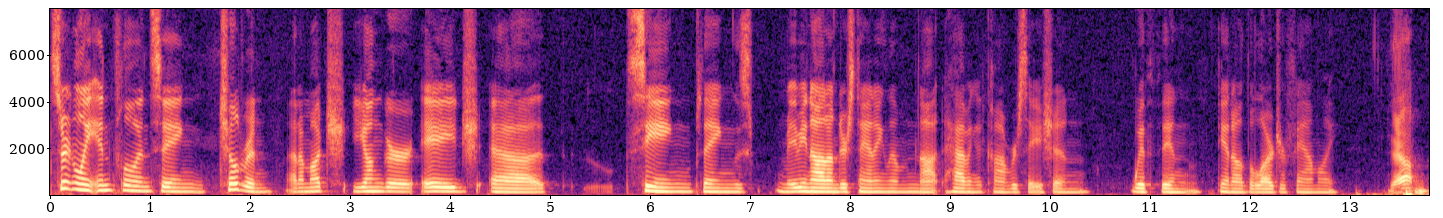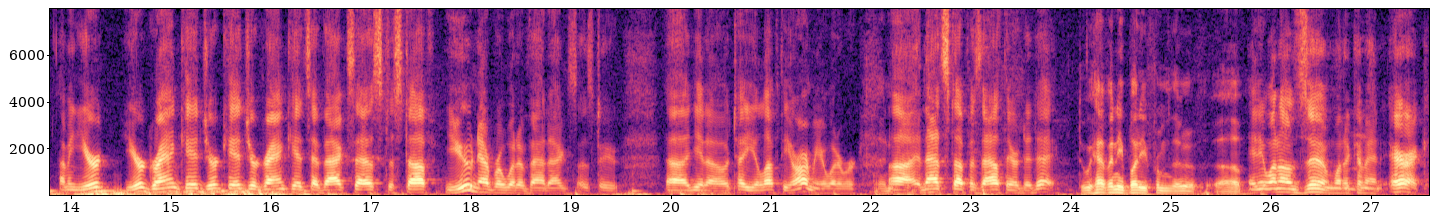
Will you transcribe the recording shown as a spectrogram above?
Certainly influencing children at a much younger age, uh, seeing things, maybe not understanding them, not having a conversation within, you know, the larger family. Yeah, I mean, your your grandkids, your kids, your grandkids have access to stuff you never would have had access to, uh, you know, until you left the army or whatever. Uh, and that stuff is out there today. Do we have anybody from the uh, Anyone on Zoom want to come in? Eric.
